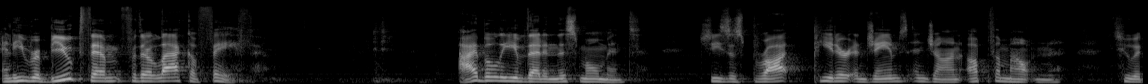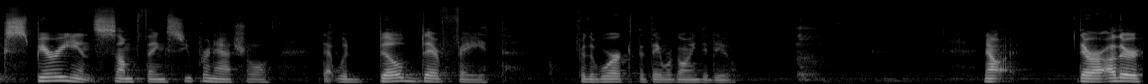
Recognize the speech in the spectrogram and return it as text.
and he rebuked them for their lack of faith. I believe that in this moment, Jesus brought Peter and James and John up the mountain to experience something supernatural that would build their faith for the work that they were going to do. Now, there are other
